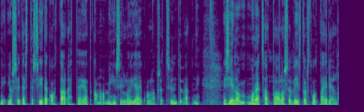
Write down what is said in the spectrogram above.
niin jos sitä sitten siitä kohtaa lähtee jatkamaan, mihin silloin jäi, kun lapset syntyvät, niin, niin siinä on, monet saattaa olla se 15 vuotta edellä.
